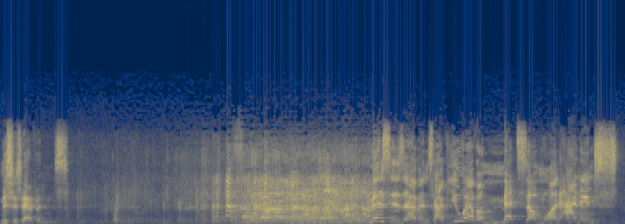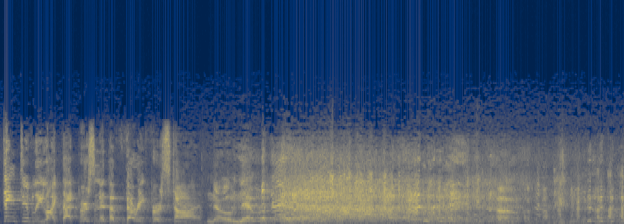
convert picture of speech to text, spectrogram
Mrs. Evans. Mrs. Evans, have you ever met someone and instinctively liked that person at the very first time? No, never. Uh,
